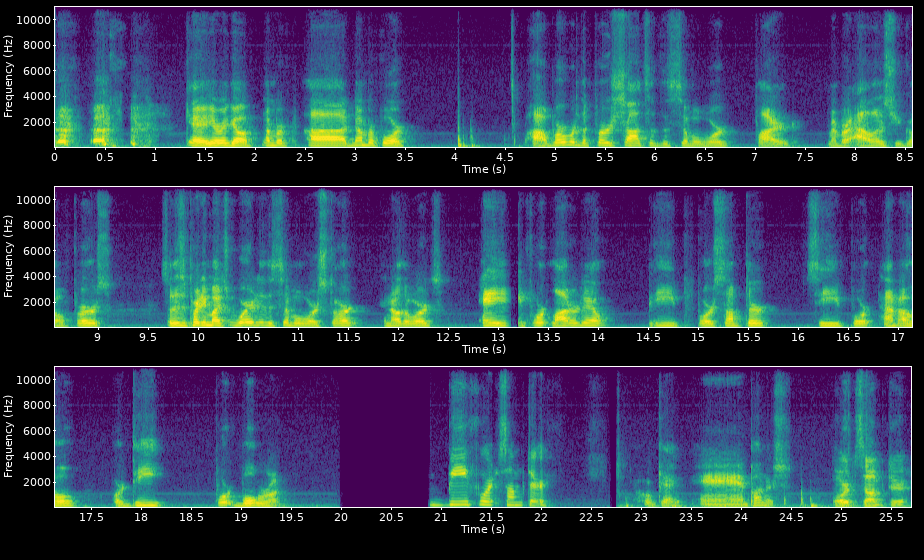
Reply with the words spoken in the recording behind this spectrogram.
okay, here we go. Number uh number four. Uh, where were the first shots of the Civil War fired? Remember, Alice, you go first. So this is pretty much where did the Civil War start? In other words, A. Fort Lauderdale, B. Fort Sumter, C. Fort Navajo, or D. Fort Bull Run. B Fort Sumter. Okay, and punish. Fort Sumter.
